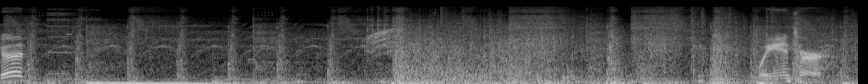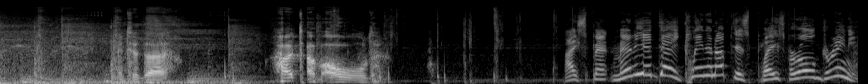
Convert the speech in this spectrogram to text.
Good. We enter into the hut of old. I spent many a day cleaning up this place for old Greeny.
